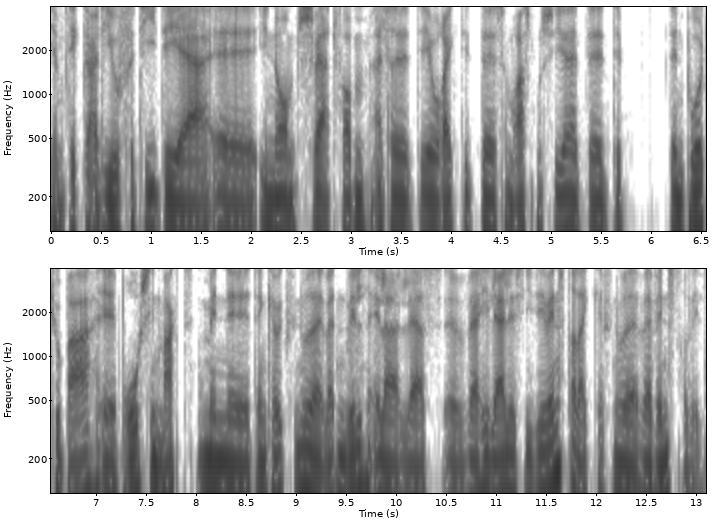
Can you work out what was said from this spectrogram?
Jamen det gør de jo, fordi det er øh, enormt svært for dem. Altså det er jo rigtigt, øh, som Rasmus siger, at øh, det, den burde jo bare øh, bruge sin magt, men øh, den kan jo ikke finde ud af, hvad den vil, eller lad os øh, være helt ærlige og sige, det er Venstre, der ikke kan finde ud af, hvad Venstre vil.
